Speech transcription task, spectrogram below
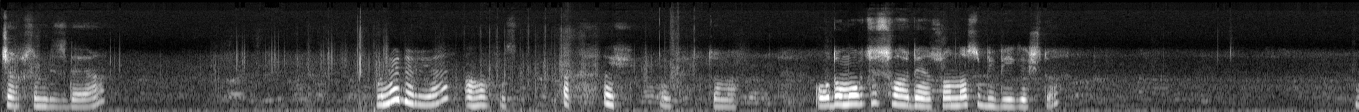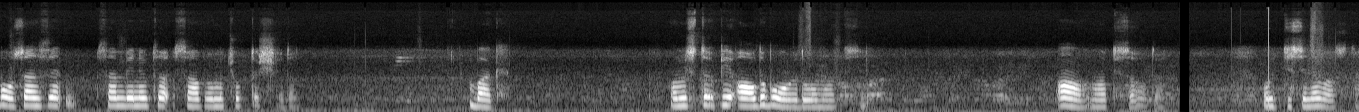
çarpsın bizde ya. Bu nedir ya? Aha. Ah, Ay, ay, tamam. Orada Mortis vardı en son. Nasıl bir bir geçti? Bu sen sen, sen benim sabrımı çok taşırdın. Bak. O Mr. P aldı bu arada o Mortis'i. Al Mortis aldı. Ultisine bastı.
